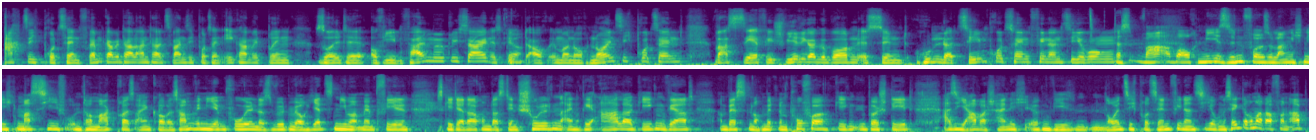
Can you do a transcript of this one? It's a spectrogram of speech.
80% Fremdkapitalanteil, 20% EK mitbringen, sollte auf jeden Fall möglich sein. Es gibt ja. auch immer noch 90%. Was sehr viel schwieriger geworden ist, sind 110% Finanzierung. Das war aber auch nie sinnvoll, solange ich nicht massiv unter Marktpreis einkaufe. Das haben wir nie empfohlen, das würden wir auch jetzt niemandem empfehlen. Es geht ja darum, dass den Schulden ein realer Gegenwert am besten noch mit einem Puffer gegenübersteht. Also ja, wahrscheinlich irgendwie 90% Finanzierung. Es hängt auch immer davon ab,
